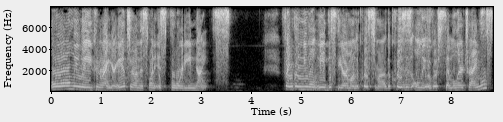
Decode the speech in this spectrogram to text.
only way you can write your answer on this one is 40 ninths. Franklin, you won't need this theorem on the quiz tomorrow. The quiz is only over similar triangles.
